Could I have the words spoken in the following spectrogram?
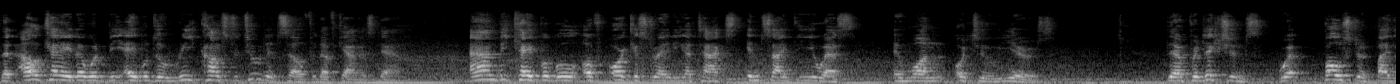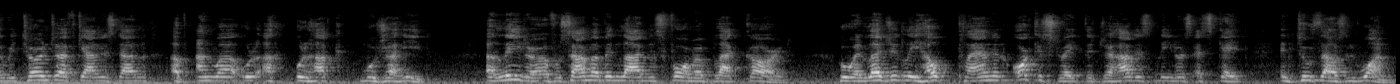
that Al Qaeda would be able to reconstitute itself in Afghanistan and be capable of orchestrating attacks inside the US in one or two years. Their predictions were bolstered by the return to Afghanistan of Anwar ul Haq Mujahid, a leader of Osama bin Laden's former Black Guard, who allegedly helped plan and orchestrate the jihadist leader's escape in 2001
